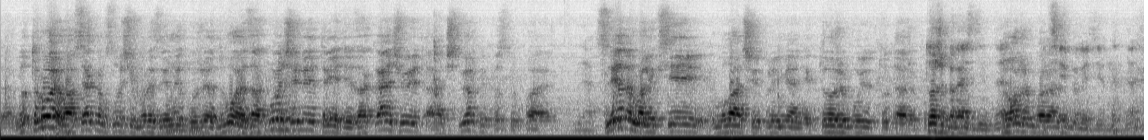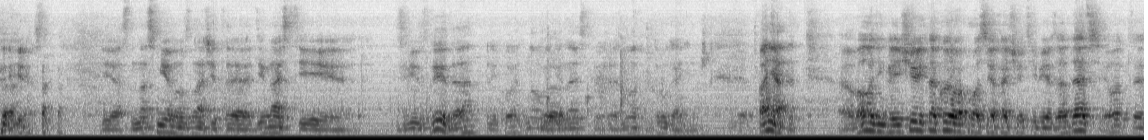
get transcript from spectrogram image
да. Но трое, во всяком случае, Борозиных уже двое закончили, третий заканчивает, а четвертый поступает. Следом Алексей, младший племянник, тоже будет туда же. Тоже Бороздин, да? Тоже Бороздин. Все Бороздины, да? Ясно. Ясно. На смену, значит, э, династии звезды, да, приходит новая да. династия уже, ну, это другая немножко. Да. Понятно. Э, Володенька, еще и такой вопрос я хочу тебе задать. Вот э,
